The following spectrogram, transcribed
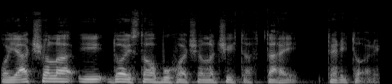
ojačala i doista obuhvaćala čitav taj teritorij.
